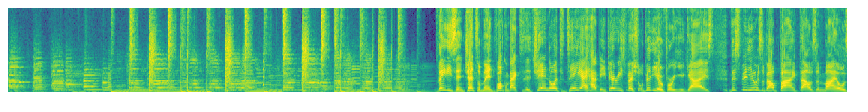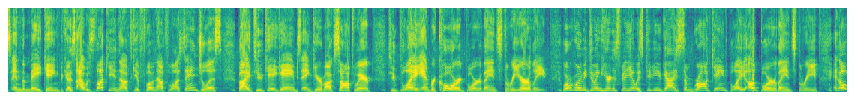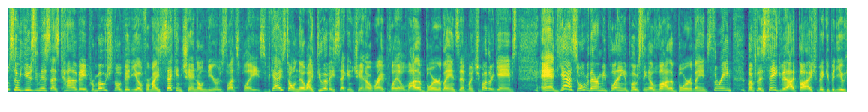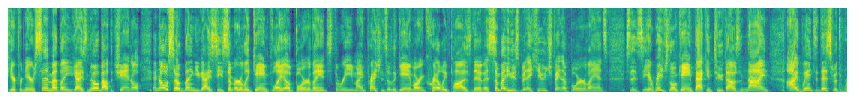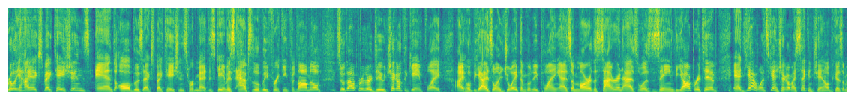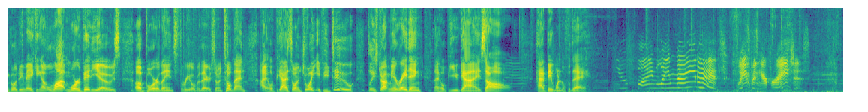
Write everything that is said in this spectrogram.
Thank you. Ladies and gentlemen, welcome back to the channel, and today I have a very special video for you guys. This video is about 5,000 miles in the making, because I was lucky enough to get flown out to Los Angeles by 2K Games and Gearbox Software to play and record Borderlands 3 early. What we're going to be doing here in this video is giving you guys some raw gameplay of Borderlands 3, and also using this as kind of a promotional video for my second channel, Nero's Let's Plays. If you guys don't know, I do have a second channel where I play a lot of Borderlands and a bunch of other games, and and yeah, so over there, I'm going to be playing and posting a lot of Borderlands 3. But for the sake of it, I thought I should make a video here for Nero Cinema, letting you guys know about the channel, and also letting you guys see some early gameplay of Borderlands 3. My impressions of the game are incredibly positive. As somebody who's been a huge fan of Borderlands since the original game back in 2009, I went into this with really high expectations, and all of those expectations were met. This game is absolutely freaking phenomenal. So without further ado, check out the gameplay. I hope you guys will enjoy it. I'm going to be playing as Amara the Siren, as well as Zane the Operative. And yeah, once again, check out my second channel because I'm going to be making a lot more videos of Borderlands 3 over there. So until then, I hope you guys will enjoy. If you do, please drop me a rating, and I hope you guys all have a wonderful day. You finally made it! We've been here for ages.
